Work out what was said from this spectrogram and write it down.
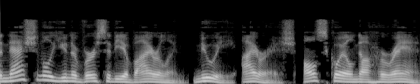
The National University of Ireland Irish, na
